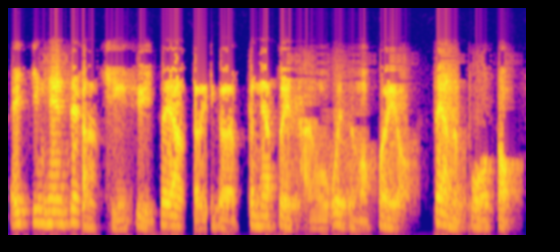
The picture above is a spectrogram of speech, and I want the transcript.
哎，今天这样的情绪，这样的一个跟人家对谈，我为什么会有这样的波动？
